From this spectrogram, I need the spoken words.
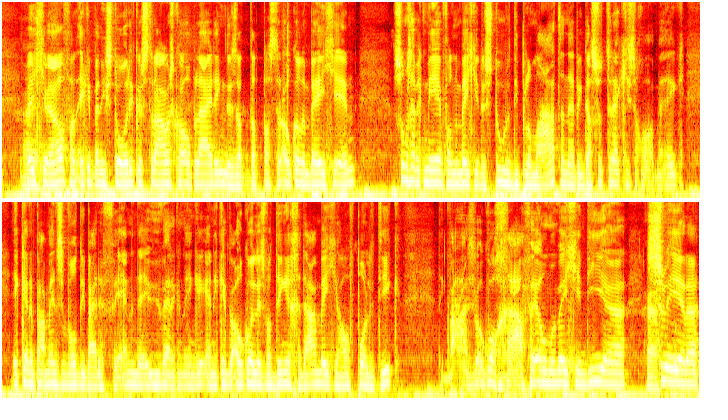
Weet je wel? Van, ik ben historicus trouwens qua opleiding. Dus dat, dat past er ook wel een beetje in. Soms heb ik meer van een beetje de stoere diplomaat. Dan heb ik dat soort trekjes toch. Ik, ik ken een paar mensen bijvoorbeeld die bij de VN en de EU werken, denk ik. En ik heb er ook wel eens wat dingen gedaan, een beetje half politiek. Ik denk, wauw, dat is ook wel gaaf hè, om een beetje in die eh sferen.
